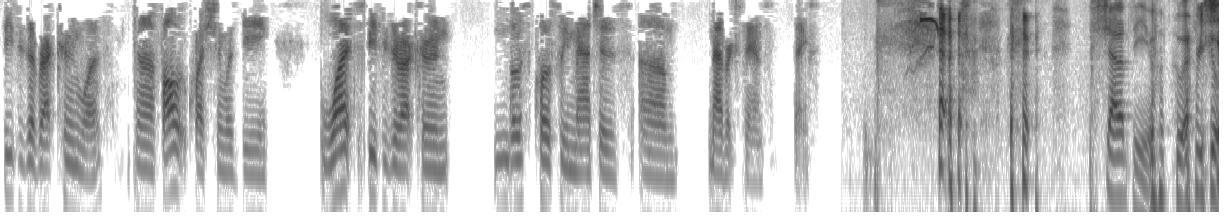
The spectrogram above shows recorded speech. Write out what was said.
species of raccoon was. Uh, follow up question would be what species of raccoon most closely matches um, Mavericks fans? Thanks. Shout out to you, whoever you Sh-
